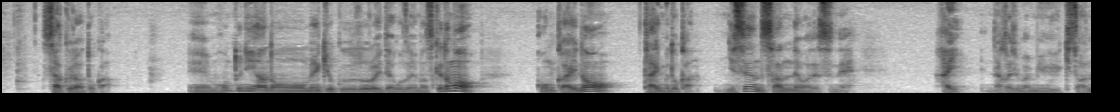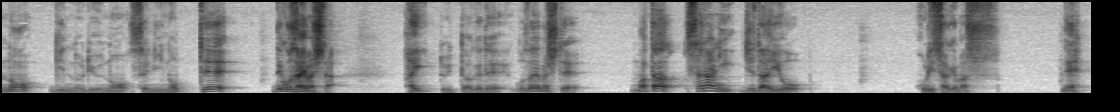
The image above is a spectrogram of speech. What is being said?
「桜」とか。えー本当にあの名曲揃いでございますけども今回の「タイムドカン」2003年はですねはい中島みゆきさんの「銀の竜の背に乗って」でございました。はいといったわけでございましてまたさらに時代を掘り下げます。ね。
